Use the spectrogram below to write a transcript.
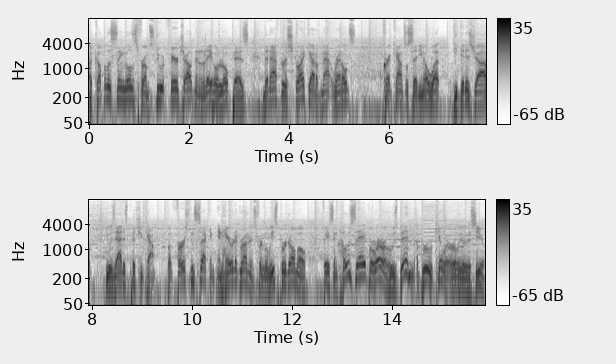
A couple of singles from Stuart Fairchild and Alejo Lopez. Then after a strikeout of Matt Reynolds, Craig Counsell said, you know what? He did his job. He was at his pitching count. But first and second, inherited runners for Luis Perdomo facing Jose Barrero, who's been a Brewer killer earlier this year.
